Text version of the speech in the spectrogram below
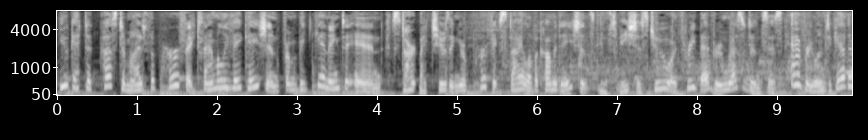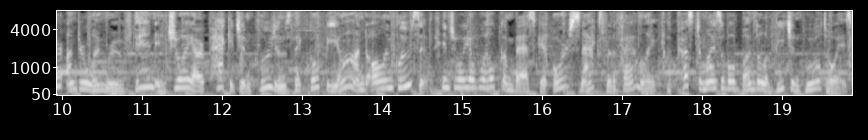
you get to customize the perfect family vacation from beginning to end. Start by choosing your perfect style of accommodations in spacious two or three bedroom residences, everyone together under one roof. Then enjoy our package inclusions that go beyond all inclusive. Enjoy a welcome basket or snacks for the family, a customizable bundle of beach and pool toys,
